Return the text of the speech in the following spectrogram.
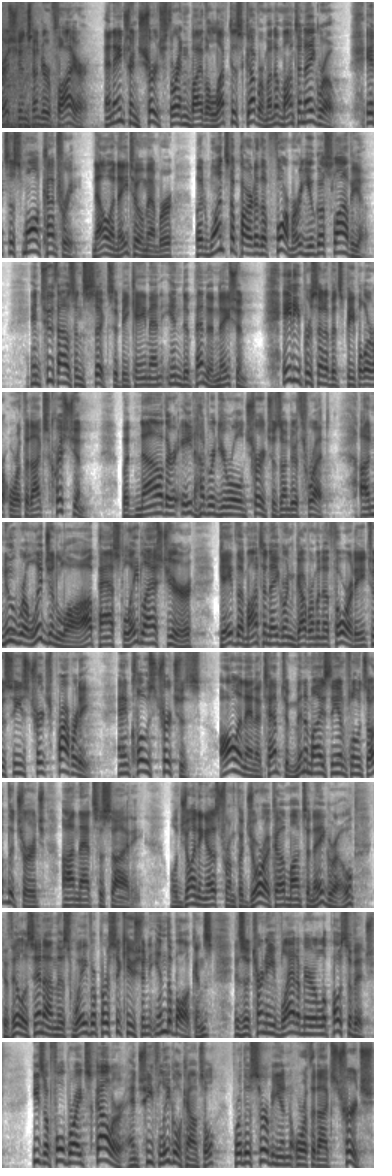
Christians under fire. An ancient church threatened by the leftist government of Montenegro. It's a small country, now a NATO member, but once a part of the former Yugoslavia. In 2006, it became an independent nation. 80% of its people are Orthodox Christian. But now their 800 year old church is under threat. A new religion law passed late last year gave the Montenegrin government authority to seize church property and close churches, all in an attempt to minimize the influence of the church on that society. Well, joining us from Podgorica, Montenegro, to fill us in on this wave of persecution in the Balkans is attorney Vladimir Leposavic. He's a Fulbright scholar and chief legal counsel for the Serbian Orthodox Church.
